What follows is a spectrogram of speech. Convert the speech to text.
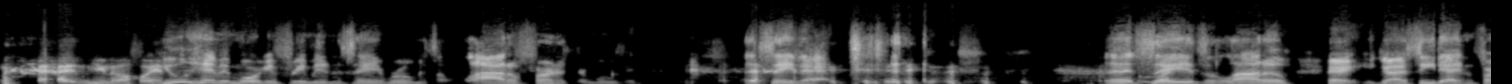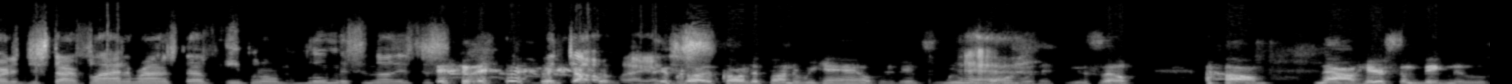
you know, and You, him, and Morgan Freeman in the same room. It's a lot of furniture moving. Let's say that. Let's say it's a lot of hey, you guys see that and furniture start flying around and stuff, eat put on balloons and all. It's just a joke. Like, it's just, called it's called the thunder. We can't help it. It's we Yeah. were born with it. So, um, now here's some big news,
